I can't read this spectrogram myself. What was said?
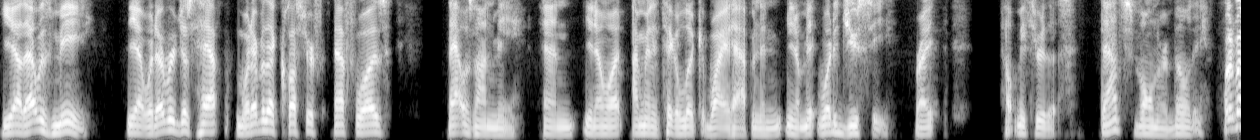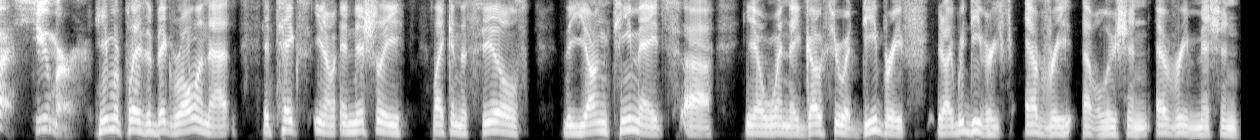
yeah, that was me. Yeah, whatever just happened, whatever that cluster F was, that was on me. And you know what? I'm going to take a look at why it happened. And, you know, what did you see? Right? Help me through this. That's vulnerability what about humor humor plays a big role in that. It takes, you know, initially, like in the SEALs, the young teammates, uh, you know, when they go through a debrief, you know, we debrief every evolution, every mission.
